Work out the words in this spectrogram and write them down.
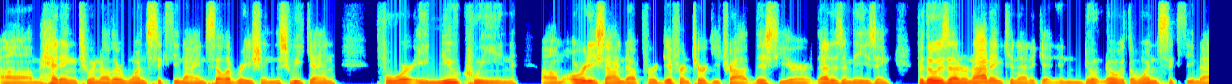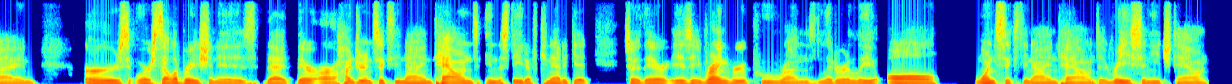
Um, heading to another 169 celebration this weekend for a new queen. Um, already signed up for a different turkey trot this year. That is amazing. For those that are not in Connecticut and don't know what the 169 ERS or celebration is that there are 169 towns in the state of Connecticut. So there is a running group who runs literally all 169 towns, a race in each town.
